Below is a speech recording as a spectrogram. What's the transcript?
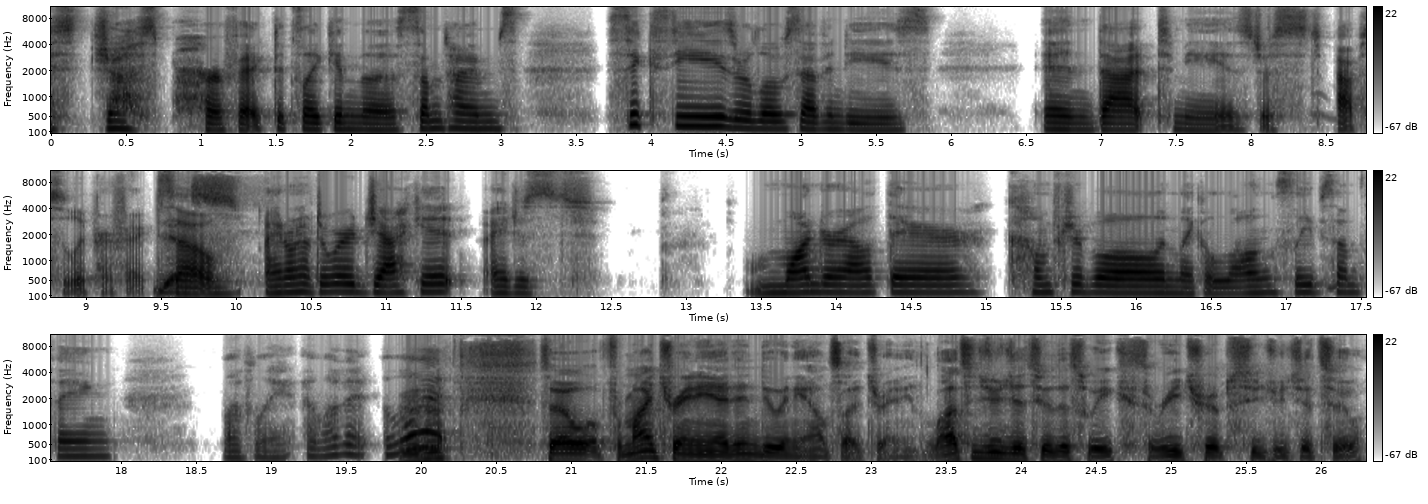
is just perfect. It's like in the sometimes 60s or low 70s. And that to me is just absolutely perfect. Yes. So I don't have to wear a jacket. I just wander out there comfortable in like a long sleeve something. Lovely. I love it. I love Mhm. it. So for my training, I didn't do any outside training. Lots of jujitsu this week. Three trips to jujitsu.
